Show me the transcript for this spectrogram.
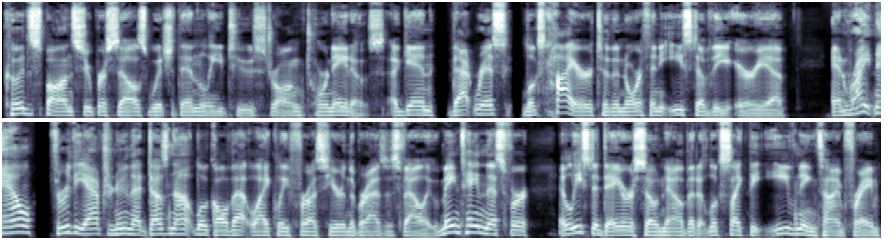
could spawn supercells, which then lead to strong tornadoes. Again, that risk looks higher to the north and east of the area. And right now, through the afternoon, that does not look all that likely for us here in the Brazos Valley. We maintain this for at least a day or so now that it looks like the evening time frame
